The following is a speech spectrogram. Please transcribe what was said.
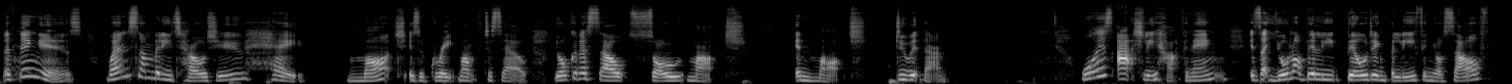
The thing is, when somebody tells you, hey, March is a great month to sell, you're going to sell so much in March. Do it then what is actually happening is that you're not building belief in yourself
